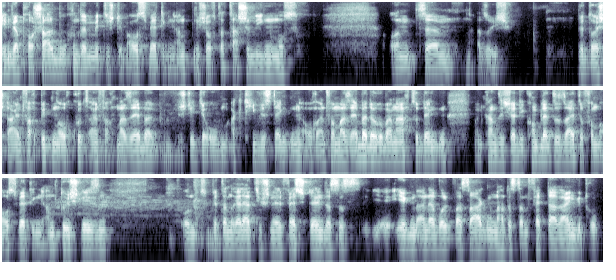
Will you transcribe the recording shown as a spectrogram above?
den wir pauschal buchen, damit ich dem Auswärtigen Amt nicht auf der Tasche liegen muss. Und ähm, also ich würde euch da einfach bitten, auch kurz einfach mal selber, steht ja oben aktives Denken, auch einfach mal selber darüber nachzudenken. Man kann sich ja die komplette Seite vom Auswärtigen Amt durchlesen und wird dann relativ schnell feststellen, dass es irgendeiner wollte was sagen und hat es dann fett da reingedruckt.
